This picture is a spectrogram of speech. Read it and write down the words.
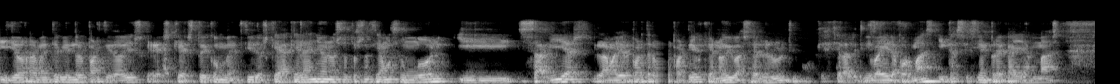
y yo realmente viendo el partido hoy es que, es que estoy convencido, es que aquel año nosotros hacíamos un gol y sabías la mayor parte de los partidos que no iba a ser el último, que es que la Leti iba a ir a por más y casi siempre caían más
